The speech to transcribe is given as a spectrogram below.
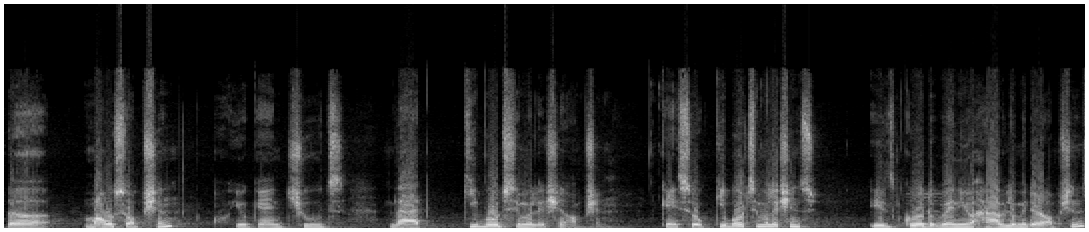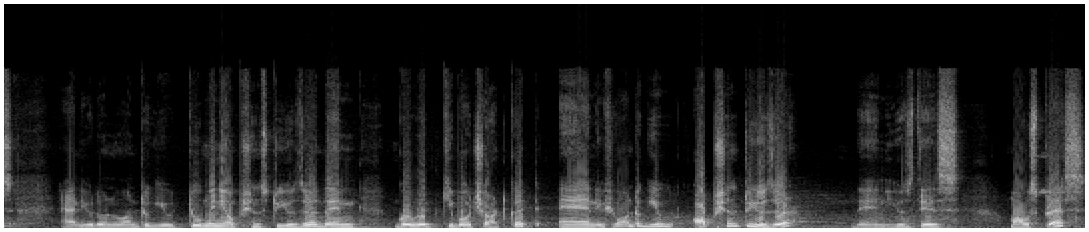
the mouse option or you can choose that keyboard simulation option. Okay so keyboard simulations is good when you have limited options and you don't want to give too many options to user then go with keyboard shortcut. And if you want to give options to user then use this mouse press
